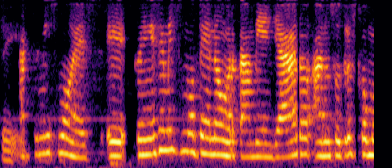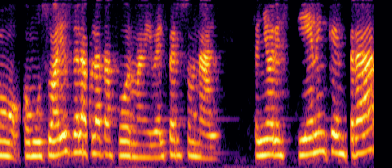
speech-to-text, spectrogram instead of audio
Sí. Así mismo es. Eh, en ese mismo tenor también, ya no- a nosotros como, como usuarios de la plataforma a nivel personal, señores, tienen que entrar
